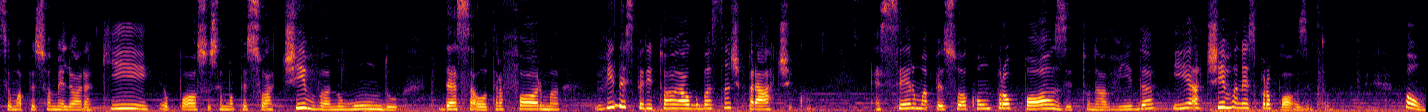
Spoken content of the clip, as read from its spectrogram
ser uma pessoa melhor aqui, eu posso ser uma pessoa ativa no mundo dessa outra forma. Vida espiritual é algo bastante prático. É ser uma pessoa com um propósito na vida e ativa nesse propósito. Bom,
